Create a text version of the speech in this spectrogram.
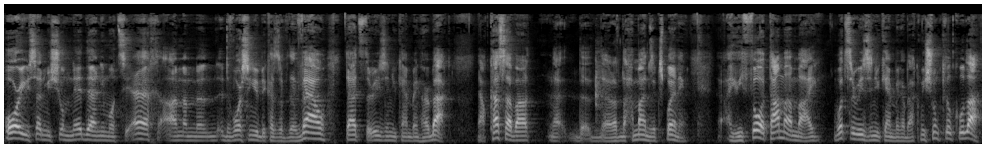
Or you said Mishum Neder Ani Motziech, I'm, I'm uh, divorcing you because of the vow. That's the reason you can't bring her back. Now, Kasavat, the, the, Rav Nahman is explaining. He thought, Tama Mai, what's the reason you can't bring her back? Mishum Kilkula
